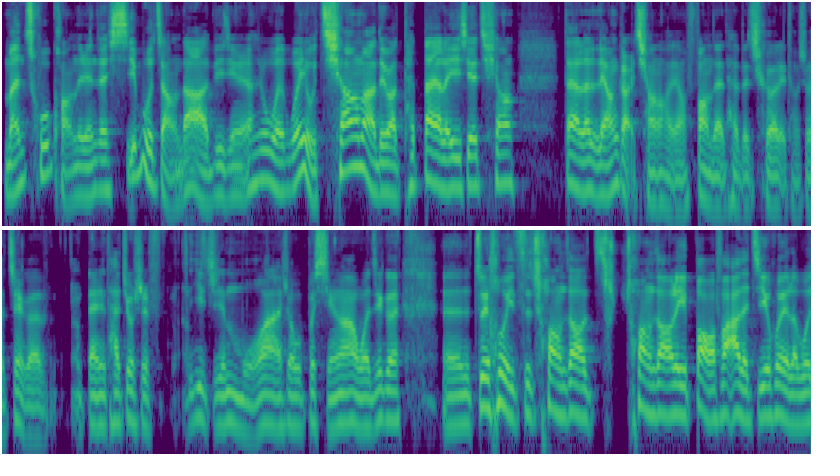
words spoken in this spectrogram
蛮粗犷的人，在西部长大，毕竟他说我我有枪嘛，对吧？他带了一些枪。”带了两杆枪，好像放在他的车里头，说这个，但是他就是一直磨啊，说不行啊，我这个，呃，最后一次创造创造力爆发的机会了，我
